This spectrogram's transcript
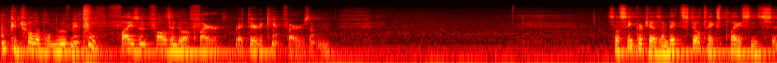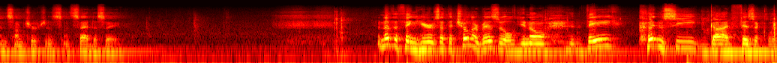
uncontrollable movement Poof, flies falls into a fire right there at a campfire or something so syncretism it still takes place in, in some churches it's sad to say Another thing here is that the children of Israel, you know, they couldn't see God physically.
